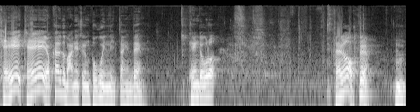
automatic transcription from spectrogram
개의, 개의 역할도 많이 지금 보고 있는 입장인데 개인적으로 개가 없이 음.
